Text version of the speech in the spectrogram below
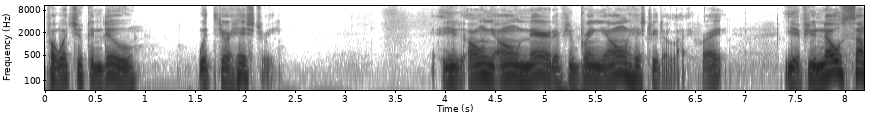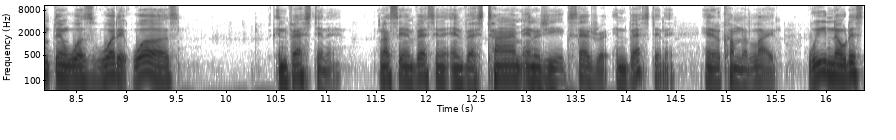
for what you can do with your history. You own your own narrative. You bring your own history to life, right? If you know something was what it was, invest in it. When I say invest in it, invest time, energy, etc. Invest in it, and it'll come to life. We know this.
